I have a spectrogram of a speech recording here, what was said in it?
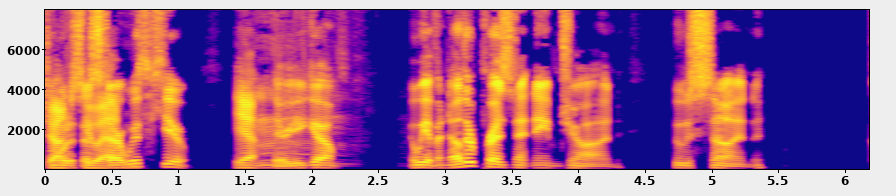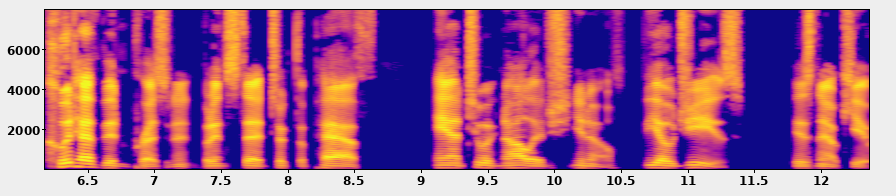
John what does that Q. start with? Q. Yeah. There you go. Mm. And we have another president named John, whose son could have been president, but instead took the path and to acknowledge, you know, the OGs is now Q.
